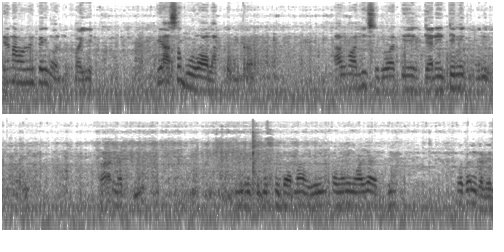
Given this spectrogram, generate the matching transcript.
त्या नावाने काही घाललं पाहिजे. ते असं बोलावं लागतं मित्र आज माझी सुरुवात आहे गॅरंटीने हा नक्की. धीरे धीरे सुधारणा होईल त्यामुळे माझ्या अगदी बदल घडेल.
